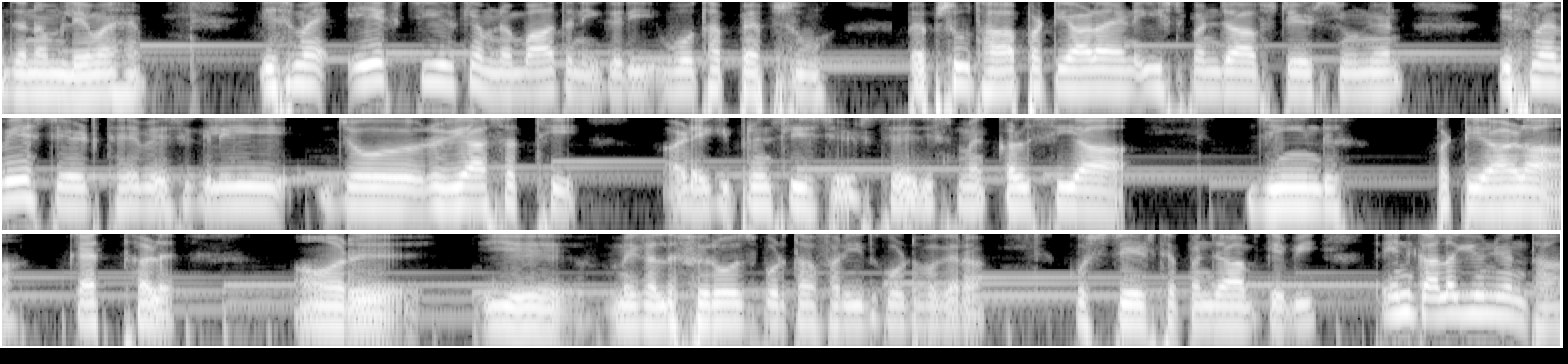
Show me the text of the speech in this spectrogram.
जन्म लेवा हैं। इसमें एक चीज़ की हमने बात नहीं करी, वो था पेप्सू। पेप्सू था Patiala and east Punjab states union. इसमें वे स्टेट थे बेसिकली जो रियासत थी, अड़े की प्रिंसली स्टेट्स थे, जिसमें कलसिया, जींद, पटियाला, कैथल, और ये, मेरे ख्याल से फिरोज़पुर था, फरीदकोट वगैरह। कुछ स्टेट्स थे पंजाब के भी। तो इनका अलग यूनियन था।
